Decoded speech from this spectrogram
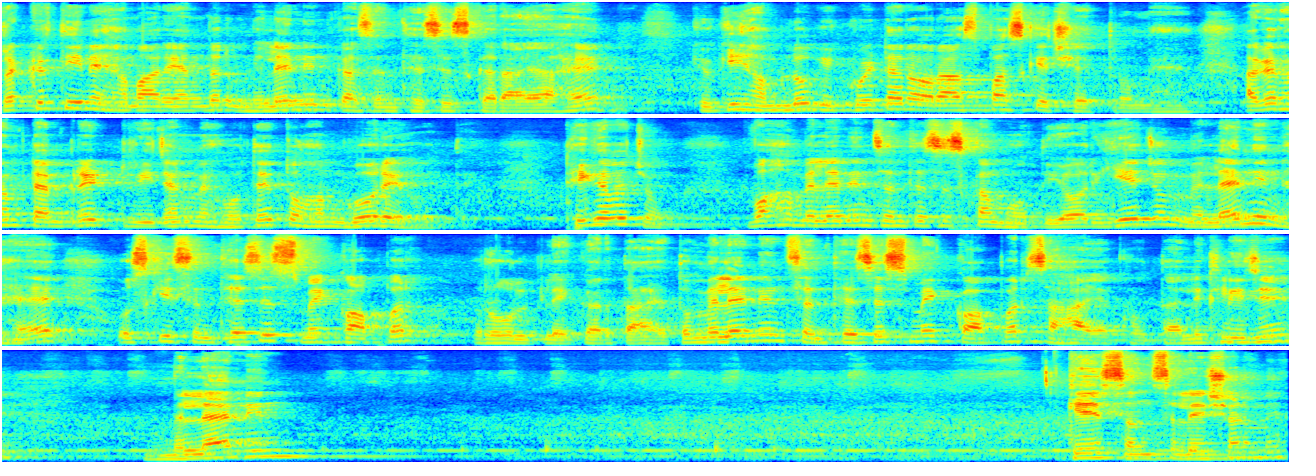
प्रकृति ने हमारे अंदर मिलेनिन का सिंथेसिस कराया है। क्योंकि हम लोग इक्वेटर और आसपास के क्षेत्रों में हैं। अगर हम टेम्परेट रीजन में होते तो हम गोरे होते। ठीक है बच्चों? वहाँ मिलेनिन सिंथेसिस कम होती है और ये जो मिलेनिन है, उसकी सिंथेसिस में कॉपर रोल प्ले करता है। तो मिलेनिन सिंथेसिस में कॉपर सहायक होता है। लिख लीजिए। मिलेनिन के संश्लेषण में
